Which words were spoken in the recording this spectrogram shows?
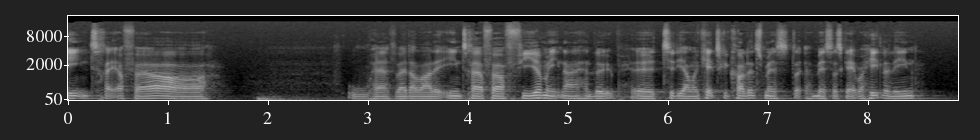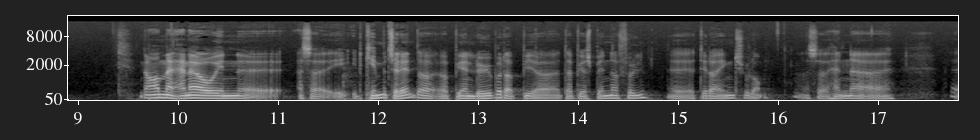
1.43 og uha, hvad der var det, 1.43.4 mener jeg, han løb øh, til de amerikanske college-mesterskaber helt alene. Nå, men han er jo en, øh, altså et kæmpe talent og, og bliver en løber, der bliver, der bliver spændende at følge. Øh, det er der ingen tvivl om. Altså, han er, øh,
